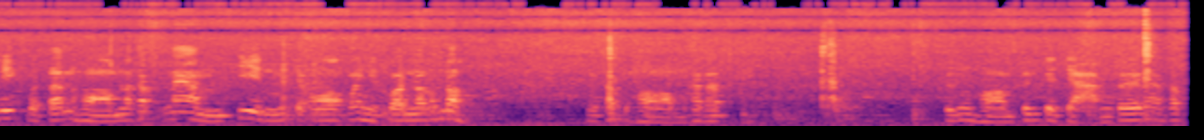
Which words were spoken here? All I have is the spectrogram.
พริกบะตันหอมแล้วครับน้ำจีนมันจะออกมาเห็นก่อนนะครับเนาะนะครับหอมขนาดตึงหอมตึงจะจางเลยนะครับ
